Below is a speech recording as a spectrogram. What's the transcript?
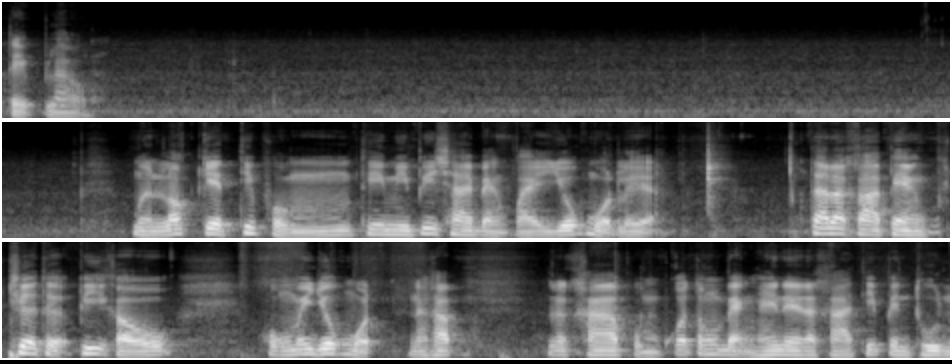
เต็ปเรา เหมือนล็อกเก็ตที่ผมที่มีพี่ชายแบ่งไปยกหมดเลยอะถ้าราคาแพงเชื่อเถอะพี่เขาคงไม่ยกหมดนะครับ ราคาผมก็ต้องแบ่งให้ในราคาที่เป็นทุน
